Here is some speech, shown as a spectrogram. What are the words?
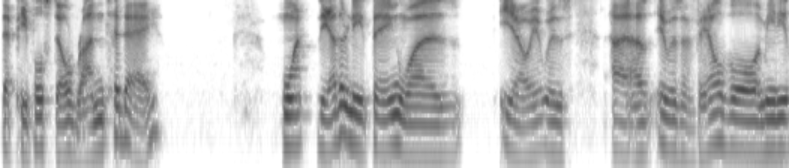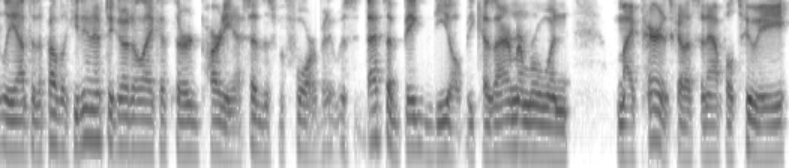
that people still run today. One, the other neat thing was, you know, it was uh, it was available immediately out to the public. You didn't have to go to like a third party. I said this before, but it was that's a big deal because I remember when my parents got us an Apple IIe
